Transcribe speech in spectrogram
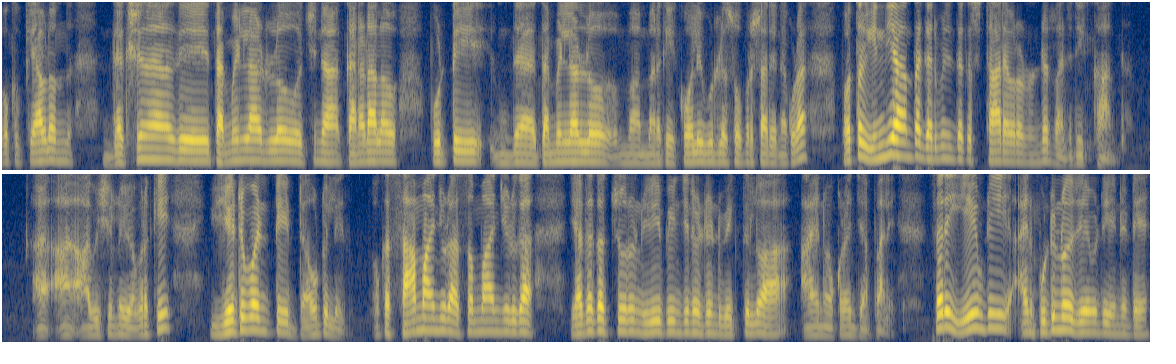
ఒక కేవలం దక్షిణాది తమిళనాడులో వచ్చిన కన్నడలో పుట్టి తమిళనాడులో మనకి కోలీవుడ్లో సూపర్ స్టార్ అయినా కూడా మొత్తం ఇండియా అంతా గర్వించదగ్గ స్టార్ ఎవరైనా ఉంటే రజనీకాంత్. ఆ- ఆ- ఆ విషయంలో ఎవరికి ఎటువంటి డౌట్ లేదు. ఒక సామాన్యుడు అసామాన్యుడిగా ఎదగచ్చును నిరూపించినటువంటి వ్యక్తుల్లో ఆయన ఒకడని చెప్పాలి. సరే ఏమిటి? ఆయన పుట్టినరోజు ఏమిటి? ఏంటంటే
